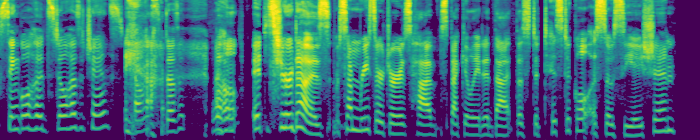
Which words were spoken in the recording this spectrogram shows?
singlehood still has a chance. Tell us, does it? Well, it sure does. Some researchers have speculated that the statistical association,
